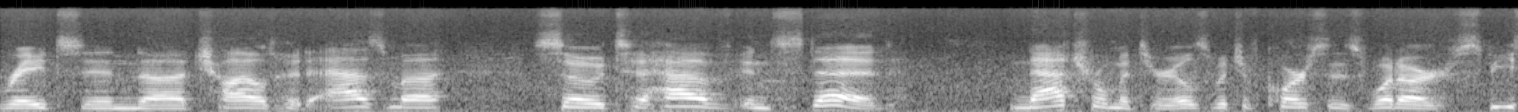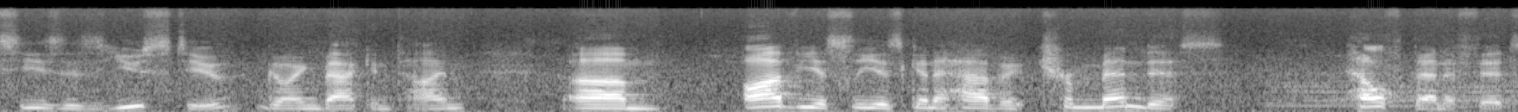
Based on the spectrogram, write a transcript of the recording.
rates in uh, childhood asthma. So to have instead natural materials, which of course is what our species is used to going back in time, um, obviously is going to have a tremendous health benefits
